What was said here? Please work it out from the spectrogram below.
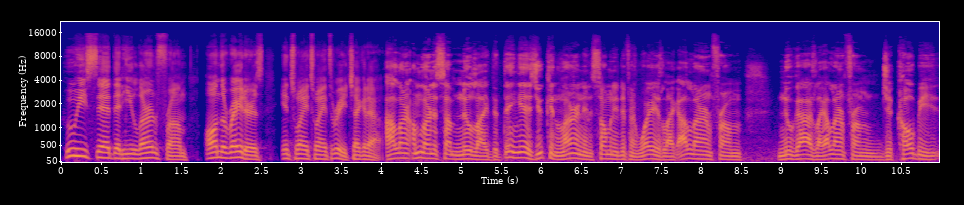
who he said that he learned from on the Raiders in 2023. Check it out. I learn I'm learning something new. Like the thing is, you can learn in so many different ways. Like I learned from new guys. Like I learned from Jakobi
